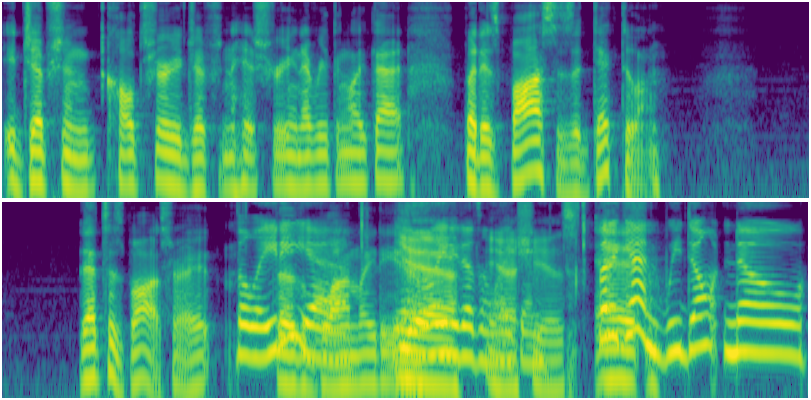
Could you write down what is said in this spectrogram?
Egyptian culture, Egyptian history, and everything like that. But his boss is a dick to him. That's his boss, right? The lady, The, the yeah. blonde lady. Yeah, the lady doesn't yeah, like she him. is. But Eh, again, we don't know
